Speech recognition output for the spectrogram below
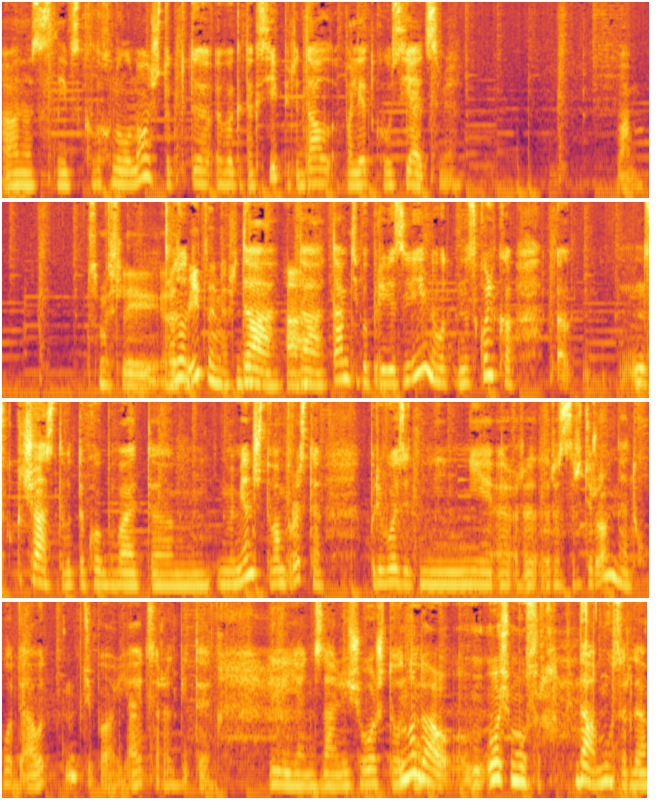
она с ней всколыхнула новость, что кто-то в экотакси передал палетку с яйцами вам. В смысле, разбитыми? Ну, что да, а. да. Там типа привезли, но вот насколько, э, насколько часто вот такой бывает э, момент, что вам просто привозят не, не рассортированные отходы, а вот, ну, типа, яйца разбитые. Или, я не знаю, или еще что-то. Ну да, в общем, мусор. Да, мусор, да.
